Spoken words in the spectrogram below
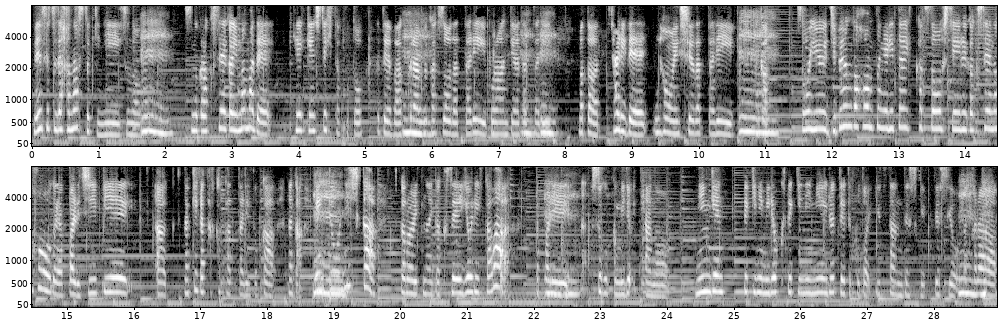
面接で話すときに、その、うん。その学生が今まで経験してきたこと、例えばクラブ活動だったり、ボランティアだったり、またはチャリで日本一周だったり、うんなんそういう自分が本当にやりたい活動をしている学生の方がやっぱり GPA あだけが高かったりとか、なんか勉強にしか力を入れてない学生よりかは、やっぱりすごく魅力、あの、人間的に魅力的に見えるっていうことを言ってたんですけですよ。だから、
